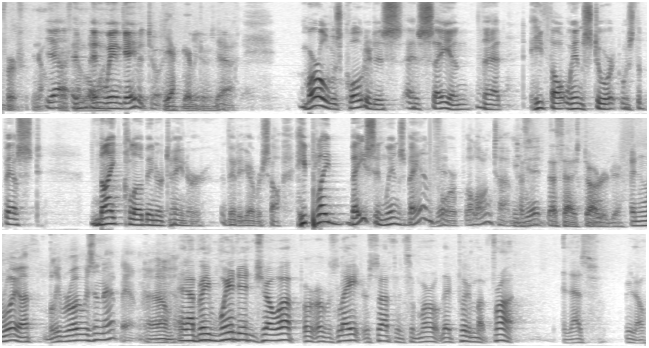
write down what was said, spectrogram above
first, you know. Yeah, and, number and one. Wynn gave it to him. Yeah, gave it to him. Yeah. Merle was quoted as, as saying that he thought Wynn Stewart was the best nightclub entertainer that he ever saw. He played bass in Wynn's band for a long time. He did. That's how he started there. And Roy, I believe Roy was in that band. Um, And I believe Wynn didn't show up or, or was late or something, so Merle they put him up front, and that's you know.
